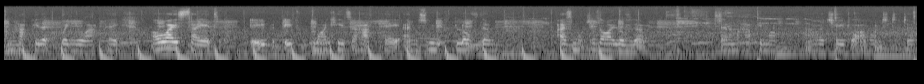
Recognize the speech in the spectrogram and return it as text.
I'm happy that when you're happy. I always say it, if, if my kids are happy and somebody could love them as much as I love them, then I'm a happy mum and I've achieved what I wanted to do.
